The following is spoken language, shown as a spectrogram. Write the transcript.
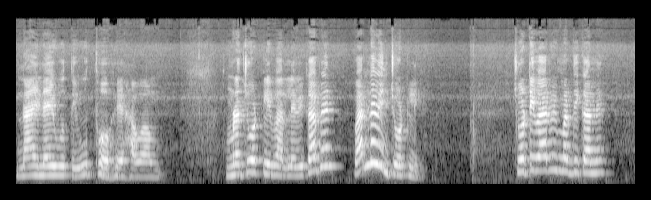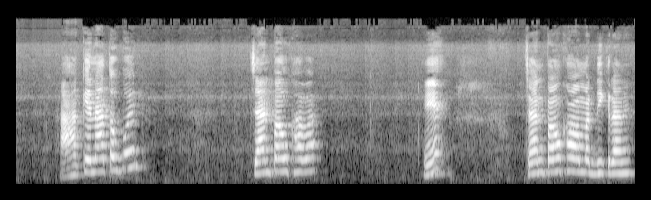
નાઈ નાઈ તી ઉથો હે હવા હમણાં ચોટલી વાર લેવી કા બેન? વાર લેવી ને ચોટલી? ચોટી વારવી મારી દીકાને? હા કે ના તો બોલ. ચાન પાઉં ખાવા? હે? ચાન પાઉં ખાવા મારા દીકરાને?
